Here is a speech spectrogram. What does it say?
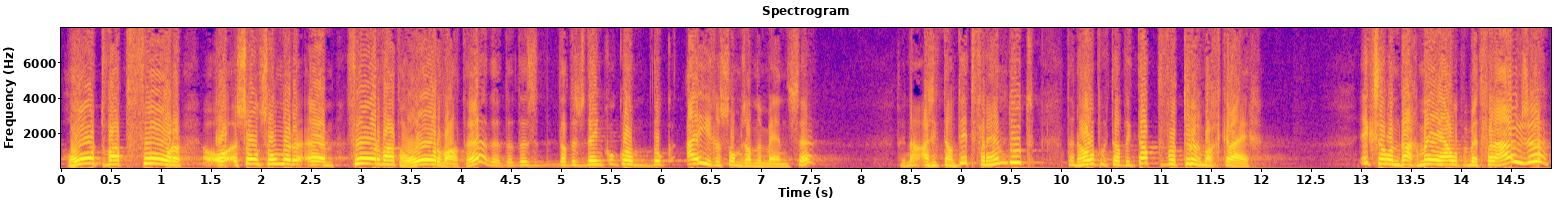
hoort wat voor, zonder um, voor wat hoor wat. Hè? Dat, is, dat is denk ik ook wel ook eigen soms aan de mensen. Nou, als ik dan dit voor hem doe, dan hoop ik dat ik dat voor terug mag krijgen. Ik zal een dag meehelpen met verhuizen.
